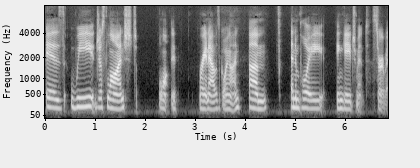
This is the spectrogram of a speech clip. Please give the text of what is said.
is we just launched, well, it right now is going on, um, an employee engagement survey.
